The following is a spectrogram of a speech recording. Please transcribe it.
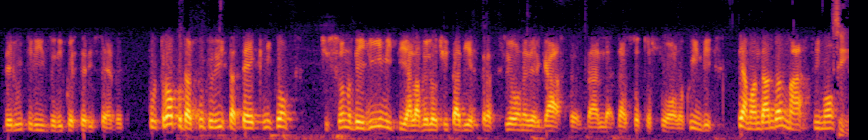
dell'utilizzo di queste riserve. Purtroppo dal punto di vista tecnico ci sono dei limiti alla velocità di estrazione del gas dal, dal sottosuolo, quindi stiamo andando al massimo sì.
